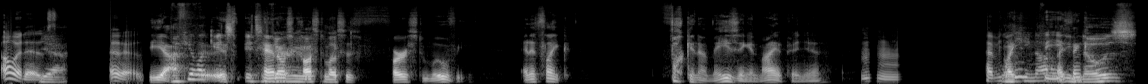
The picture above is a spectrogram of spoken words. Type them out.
Oh, it is. Yeah. It is. Yeah, I feel like it's- it's Panos very, Cosmatos' first movie, and it's like fucking amazing in my opinion. Mm-hmm. Have you Like seen he not Thief? I only think- knows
